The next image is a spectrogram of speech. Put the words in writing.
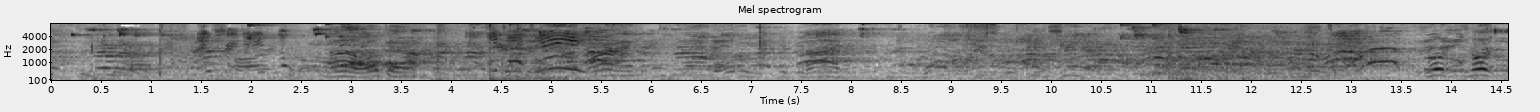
Oh. okay. Good job, Jay. All right. Oh, Good, good.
